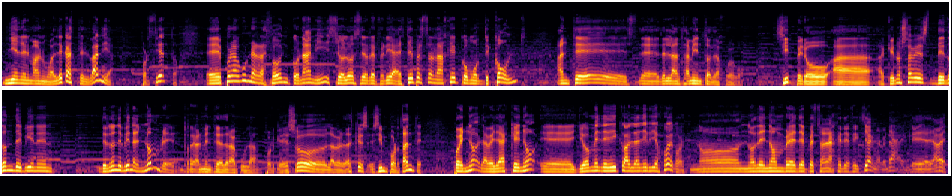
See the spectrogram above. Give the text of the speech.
ni en el manual de Castlevania. Por cierto, eh, por alguna razón Konami solo se refería a este personaje como The Count antes del lanzamiento del juego. Sí, pero ¿a, ¿a, que no sabes de dónde vienen de dónde viene el nombre realmente de Drácula? Porque eso la verdad es que es importante. Pues no, la verdad es que no. Eh, yo me dedico a hablar de videojuegos, no, no de nombres de personajes de ficción, la verdad. Es que, a ver,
